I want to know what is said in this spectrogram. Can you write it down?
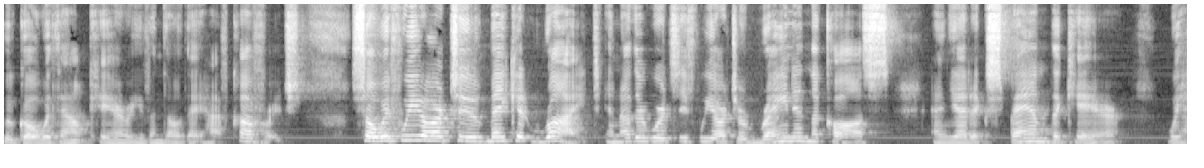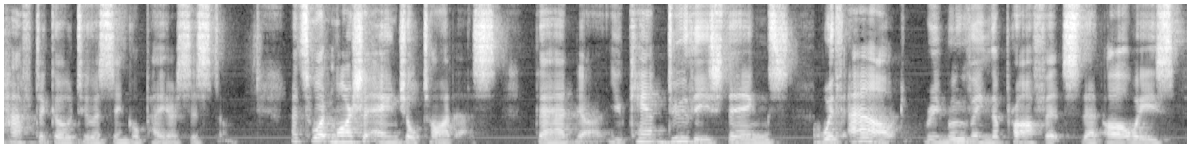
who go without care even though they have coverage. So, if we are to make it right, in other words, if we are to rein in the costs and yet expand the care, we have to go to a single payer system. That's what Marcia Angell taught us that uh, you can't do these things without removing the profits that always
